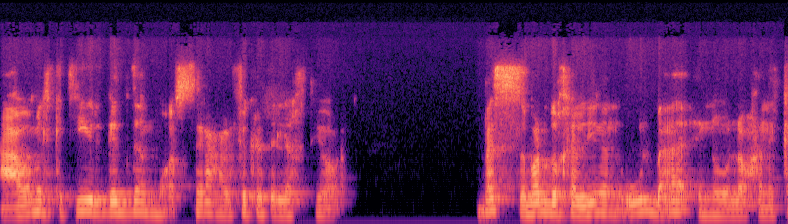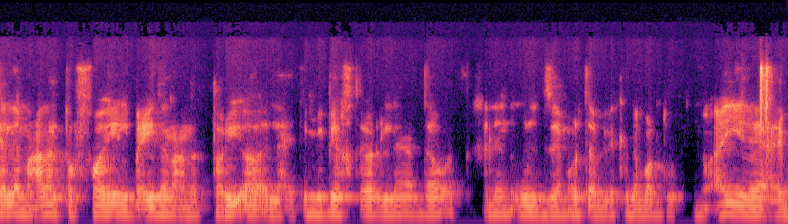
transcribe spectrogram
عوامل كتير جدا مؤثرة على فكرة الاختيار. بس برضو خلينا نقول بقى إنه لو هنتكلم على ال profile بعيدا عن الطريقة اللي هيتم بيها اختيار اللاعب دوت خلينا نقول زي ما قلت قبل كده برضو إنه أي لاعب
